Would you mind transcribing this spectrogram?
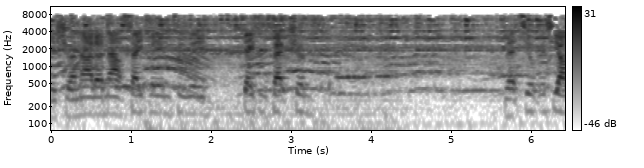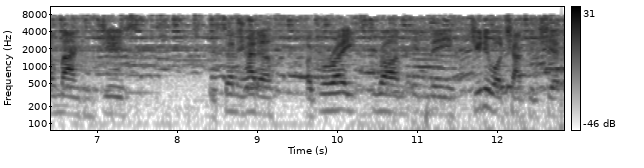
Kishu Anada now safely into the skating section. Let's see what this young man can produce. He certainly had a, a great run in the Junior World Championship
